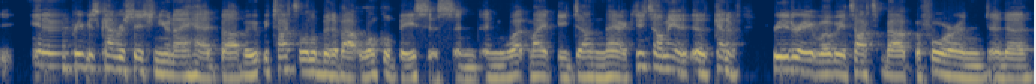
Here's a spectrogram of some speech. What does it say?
in a previous conversation you and I had, Bob, we, we talked a little bit about local basis and and what might be done there. Could you tell me, uh, kind of reiterate what we had talked about before, and and uh,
